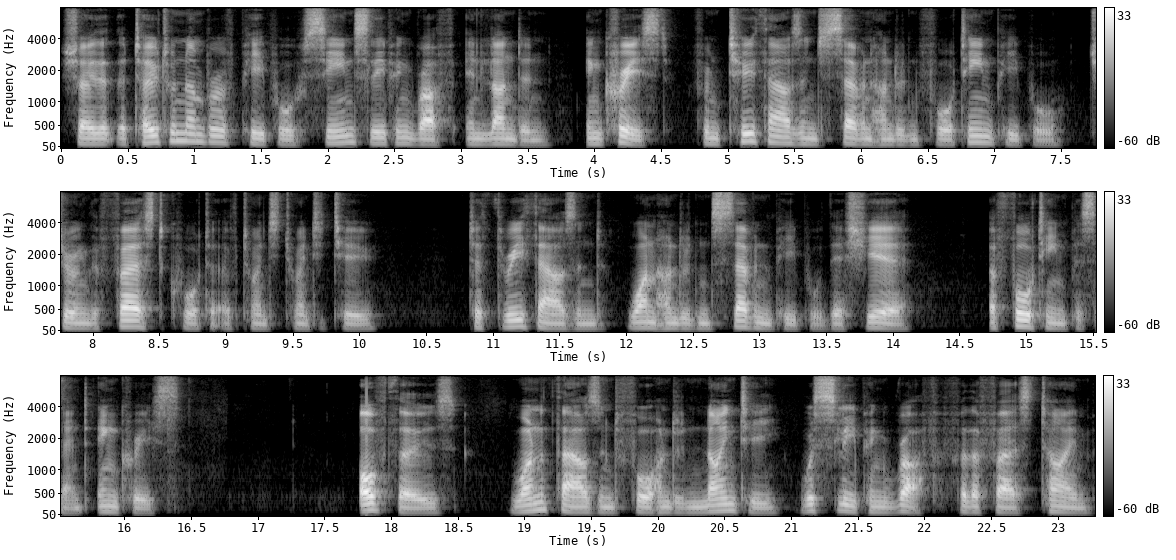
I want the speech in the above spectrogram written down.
show that the total number of people seen sleeping rough in London increased from 2,714 people during the first quarter of 2022 to 3,107 people this year, a 14% increase. Of those, 1,490 were sleeping rough for the first time,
